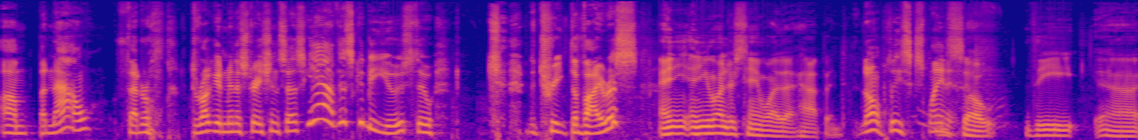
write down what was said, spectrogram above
Um, but now, Federal Drug Administration says, yeah, this could be used to, to treat the virus. And, and you understand why that happened. No, please explain it. So the uh,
